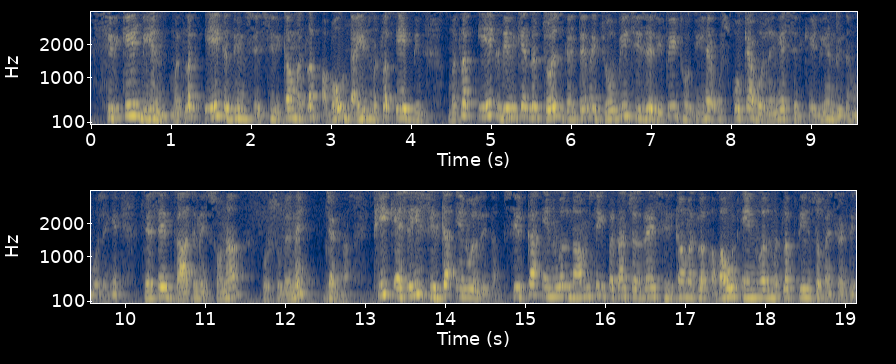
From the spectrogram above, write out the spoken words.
सिरकेडियन मतलब एक दिन से। सिरका मतलब अबाउट डाइज मतलब एक दिन। मतलब एक दिन के अंदर चौबीस घंटे में जो भी चीज़ें रिपीट होती है, उसको क्या बोलेंगे? सिरकेडियन रिदम बोलेंगे। जैसे रात में सोना और सुबह में जगना। ठीक ऐसे ही सिरका एनुअल रिदम सिरका एनुअल नाम से ही पता चल रहा है, सिरका मतलब अबाउट एनुअल मतलब तीन सौ पैंसठ दिन।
